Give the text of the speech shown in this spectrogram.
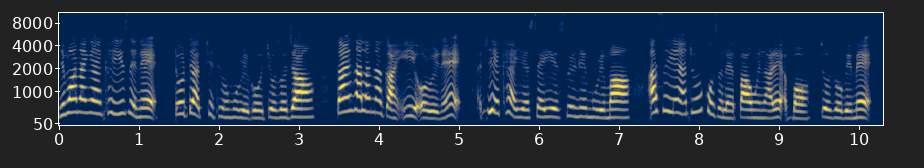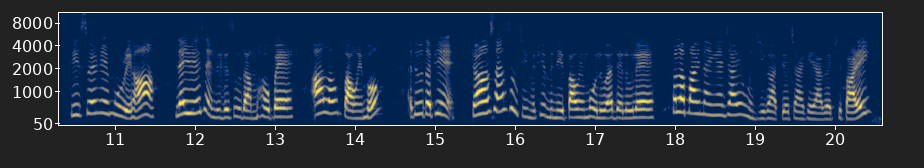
မြန်မာနိုင်ငံခရီးစဉ်နဲ့တိုးတက်ဖြစ်ထွန်းမှုတွေကိုကြိုဆိုကြောင်းတိုင်းသားလက်နက်ကိုင် EAO တွေနဲ့အပြစ်ခတ်ရဲစဲရေးဆွေးနွေးမှုတွေမှာအာဆီယံအထူးကိုယ်စားလှယ်ပါဝင်လာတဲ့အပေါ်ကြိုဆိုပေမဲ့ဒီဆွေးနွေးမှုတွေဟာလက်ရွေးစင်လူတစုသာမဟုတ်ပဲအားလုံးပါဝင်ဖို့အထူးသဖြင့်ဒေါန်ဆန်းစုကြည်မဖြစ်မနေပါဝင်မှုလိုအပ်တယ်လို့လည်းဖိလစ်ပိုင်နိုင်ငံသားရေးဝန်ကြီးကပြောကြားခဲ့တာပဲဖြစ်ပါတယ်။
